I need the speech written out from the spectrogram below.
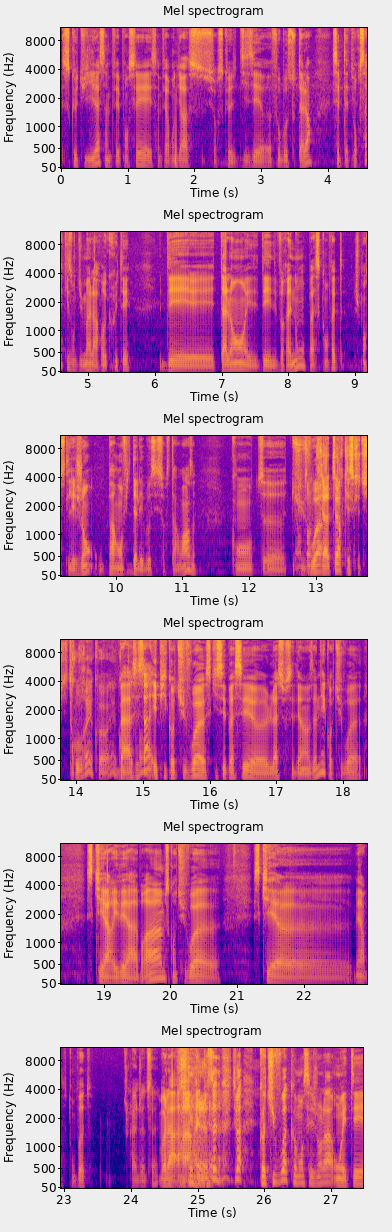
Ce que tu dis là, ça me fait penser et ça me fait rebondir à- sur ce que disait euh, Phobos tout à l'heure. C'est peut-être pour ça qu'ils ont du mal à recruter des talents et des vrais noms, parce qu'en fait, je pense que les gens n'ont pas envie d'aller bosser sur Star Wars quand euh, tu en tant vois. que créateur, qu'est-ce que tu y trouverais, quoi? Ouais, Bah, c'est ça. Et puis quand tu vois ce qui s'est passé euh, là sur ces dernières années, quand tu vois ce qui est arrivé à Abrams, quand tu vois euh, ce qui est merde, ton pote. Ryan Johnson. Voilà, Ryan Johnson. tu vois, quand tu vois comment ces gens-là ont été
